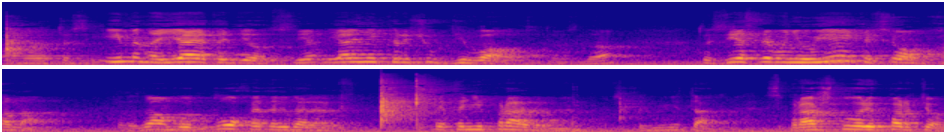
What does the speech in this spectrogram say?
э, то есть именно я это делаю. Я, я не кричу гевалт. То есть, да, то есть если вы не уедете, все, вам хана. Тогда вам будет плохо и так далее. Это неправильно. Это не так. Спрашивает его репортер.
